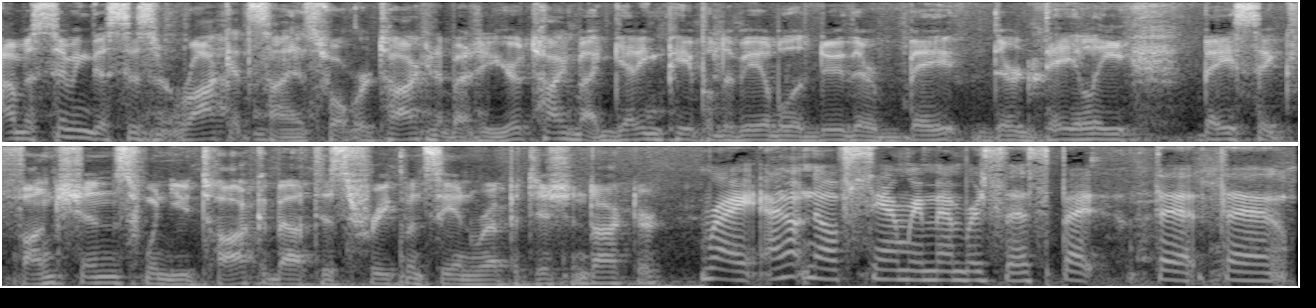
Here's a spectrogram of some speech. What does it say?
I'm assuming this isn't rocket science what we're talking about here. You're talking about getting people to be able to do their ba- their daily basic functions when you talk about this frequency and repetition, doctor. Right. I don't know if Sam remembers this, but the the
